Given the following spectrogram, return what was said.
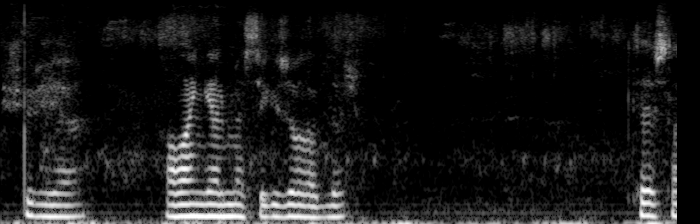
Şuraya havan gelmezse güzel olabilir. Tesla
